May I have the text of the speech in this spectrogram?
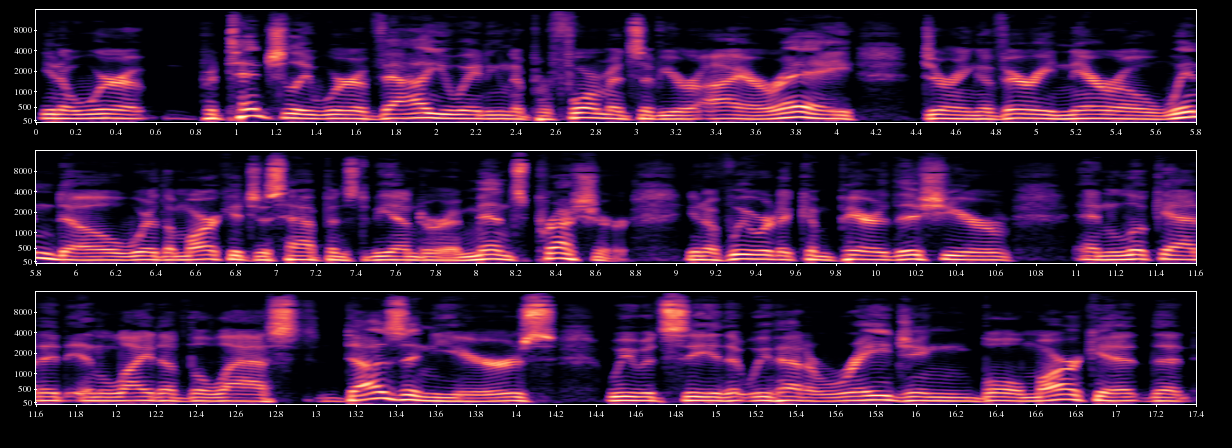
you know, we're potentially we're evaluating the performance of your IRA during a very narrow window where the market just happens to be under immense pressure. You know, if we were to compare this year and look at it in light of the last dozen years, we would see that we've had a raging bull market that,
